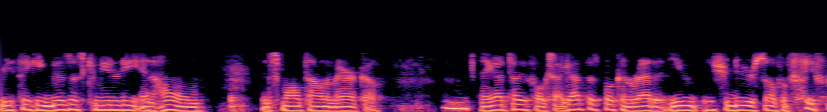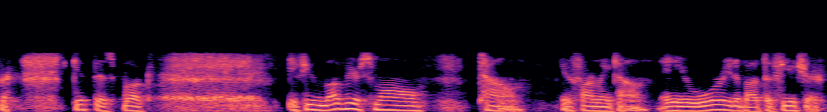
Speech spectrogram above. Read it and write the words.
Rethinking Business, Community, and Home in Small Town America. And I got to tell you, folks, I got this book and read it. You, you should do yourself a favor. Get this book. If you love your small town, your farming town, and you're worried about the future,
